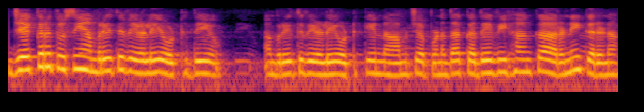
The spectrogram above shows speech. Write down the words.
ਜੇਕਰ ਤੁਸੀਂ ਅੰਮ੍ਰਿਤ ਵੇਲੇ ਉੱਠਦੇ ਹੋ, ਅੰਮ੍ਰਿਤ ਵੇਲੇ ਉੱਠ ਕੇ ਨਾਮ ਜਪਣ ਦਾ ਕਦੇ ਵੀ ਹੰਕਾਰ ਨਹੀਂ ਕਰਨਾ,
